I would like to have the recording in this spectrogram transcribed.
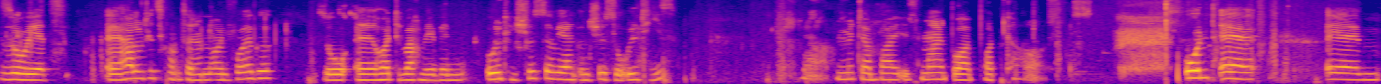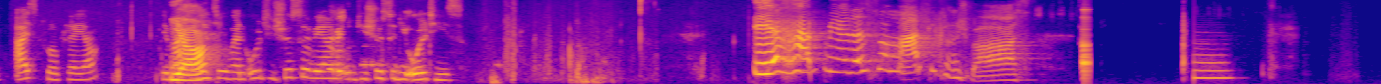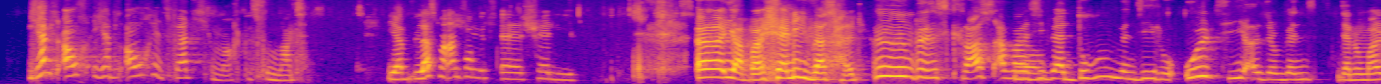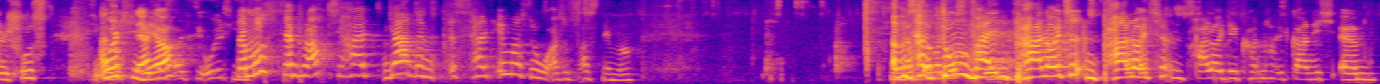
So, jetzt. Äh, hallo und herzlich willkommen zu einer neuen Folge. So, äh, heute machen wir, wenn Ulti Schüsse wären und Schüsse Ultis. Ja, mit dabei ist mein Boy Podcast. Und, äh, ähm, Ice Pro Player. Wir machen Ja. jetzt so, wenn Ulti Schüsse wären und die Schüsse die Ultis. Ihr habt mir das Format gekriegt. Spaß. Ich hab's auch, ich hab's auch jetzt fertig gemacht, das Format. Ja, lass mal anfangen mit äh, Shelly. Äh, ja, bei Shelly wär's halt übelst krass, aber Ja. sie wäre dumm, wenn sie ihre Ulti, also wenn der normale Schuss die Einfach Ulti wäre. Dann muss, dann braucht sie halt, ja, dann ist halt immer so, also fast immer. Aber es ist halt dumm, weil ein paar Leute, ein paar Leute, ein paar Leute können halt gar nicht, ähm,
